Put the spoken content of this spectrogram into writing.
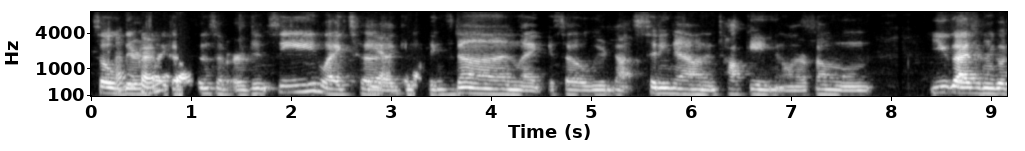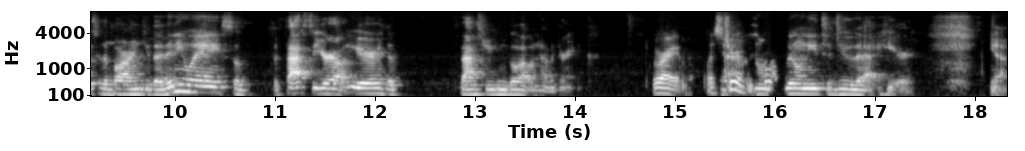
So okay. there's like a sense of urgency, like to yeah. get things done. Like so we're not sitting down and talking on our phone. You guys are gonna go to the bar and do that anyway. So the faster you're out here, the faster you can go out and have a drink. Right. That's yeah, true. We don't, we don't, need to do that here. Yeah.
